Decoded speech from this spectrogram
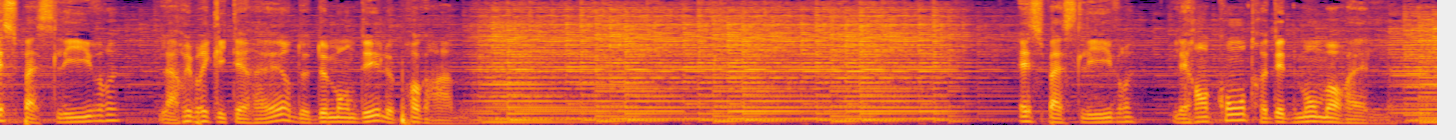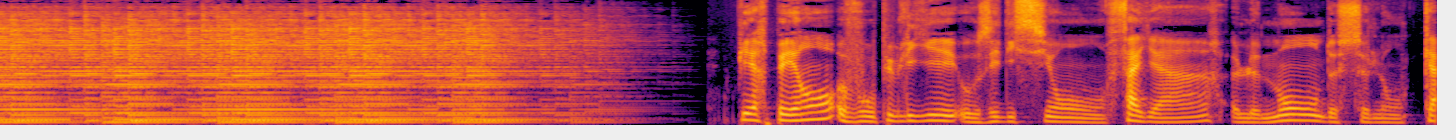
Espace Livre, la rubrique littéraire de Demander le programme. Espace Livre, les rencontres d'Edmond Morel. Pierre Péan, vous publiez aux éditions Fayard Le Monde selon K,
